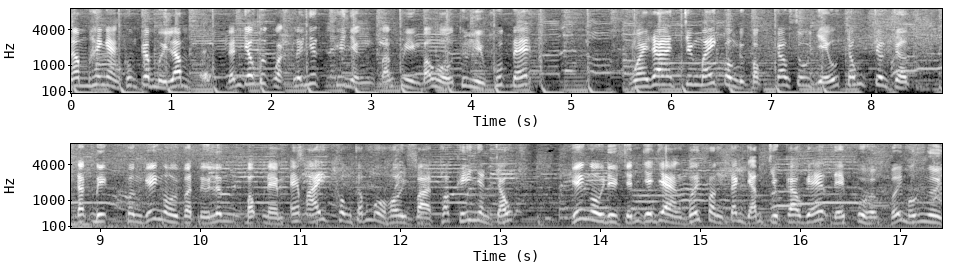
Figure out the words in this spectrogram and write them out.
năm 2015 đánh dấu bước ngoặt lớn nhất khi nhận bản quyền bảo hộ thương hiệu quốc tế. Ngoài ra, chân máy còn được bọc cao su dẻo chống trơn trượt, đặc biệt phần ghế ngồi và tựa lưng bọc nệm êm ái không thấm mồ hôi và thoát khí nhanh chóng. Ghế ngồi điều chỉnh dễ dàng với phần tăng giảm chiều cao ghế để phù hợp với mỗi người.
